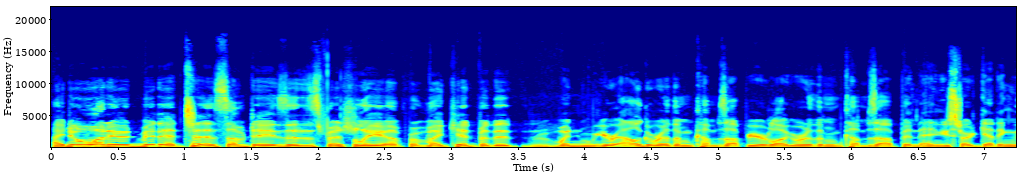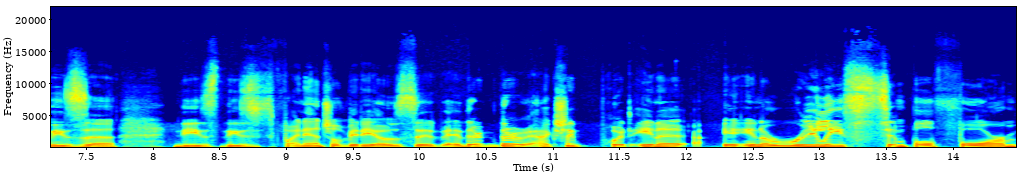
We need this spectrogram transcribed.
I don't want to admit it to some days, especially uh, from my kid. But it, when your algorithm comes up, your algorithm comes up, and, and you start getting these uh, these these financial videos, it, they're they're actually put in a in a really simple form,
